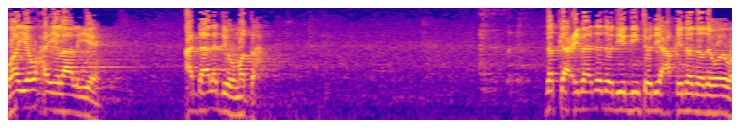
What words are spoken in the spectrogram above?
waayo waxay ilaaliyeen cadaaladii ummadda. Dadka cibaadadoodi iyo diintoodi iyo caqiidadooda way u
